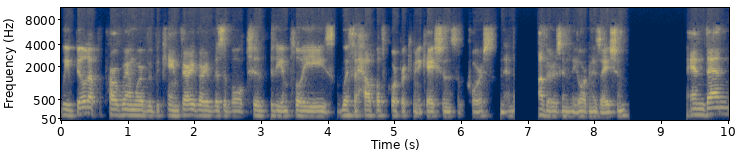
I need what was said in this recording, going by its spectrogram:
we built up a program where we became very, very visible to the employees with the help of corporate communications, of course, and others in the organization. And then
